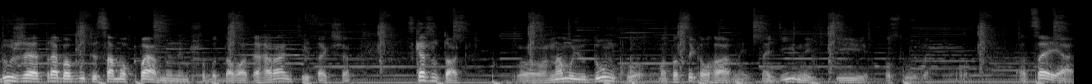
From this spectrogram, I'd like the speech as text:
Дуже треба бути самовпевненим, щоб давати гарантії. Так що скажу так, на мою думку, мотоцикл гарний, надійний і послужить. Оце я,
